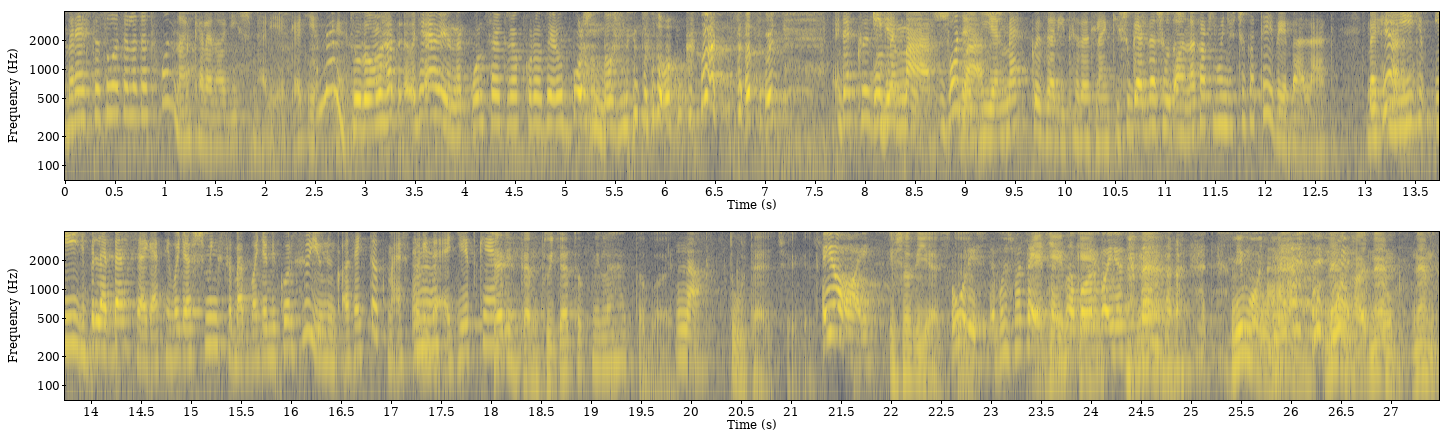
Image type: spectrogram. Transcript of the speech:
Mert ezt az oldaladat honnan kellene, hogy ismerjék egyébként? Nem tudom, hát hogy eljönnek koncertre, akkor azért ott bolondozni tudok. Tehát, hogy De közben Igen, más, van más. egy ilyen megközelíthetetlen kisugárzásod annak, aki mondjuk csak a tévében lát. Meg Igen? így, így le beszélgetni, vagy a sminkszobában, vagy amikor hülyülünk, az egy tök más sztori, Mhm. de egyébként... Szerintem tudjátok, mi lehet a baj? Na. Túl tehetséges. Jaj! És az ijesztő. Úristen, most már teljesen Egyébként- zavarba jöttem. Mi mondjuk? Nem, mondhatjuk. Nem, nem,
